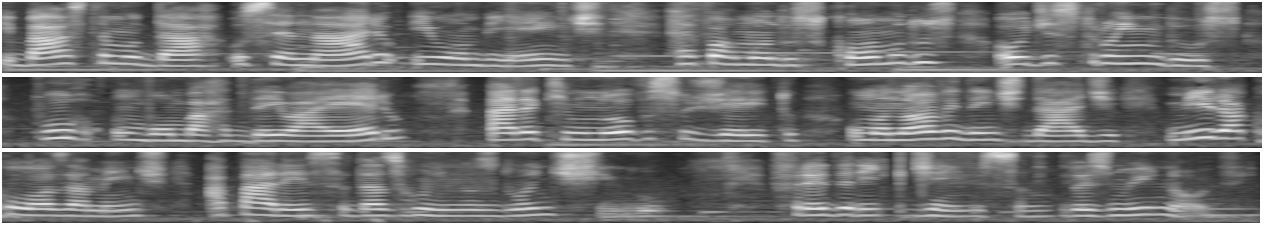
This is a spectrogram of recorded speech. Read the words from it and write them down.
e basta mudar o cenário e o ambiente, reformando os cômodos ou destruindo-os por um bombardeio aéreo para que um novo sujeito, uma nova identidade, miraculosamente apareça das ruínas do antigo. Frederick Jameson, 2009.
